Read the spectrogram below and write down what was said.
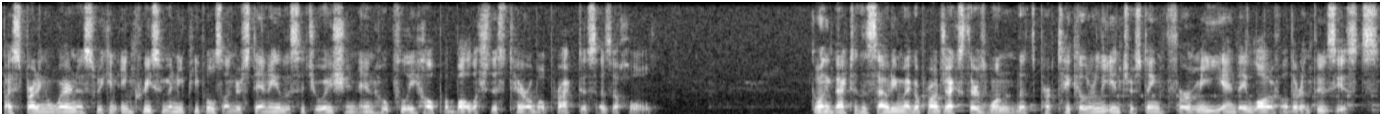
By spreading awareness, we can increase many people's understanding of the situation and hopefully help abolish this terrible practice as a whole. Going back to the Saudi mega projects, there's one that's particularly interesting for me and a lot of other enthusiasts.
